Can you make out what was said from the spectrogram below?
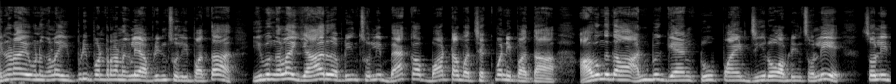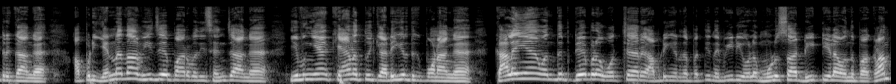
என்னடா இவனுங்கெல்லாம் இப்படி பண்ணுறானுங்களே அப்படின்னு சொல்லி பார்த்தா இவங்கெல்லாம் யார் அப்படின்னு சொல்லி பேக்கப் பாட்டமை செக் பண்ணி பார்த்தா அவங்க தான் அன்பு கேங் டூ பாயிண்ட் ஜீரோ அப்படின்னு சொல்லி சொல்லிட்டு இருக்காங்க. அப்படி என்னதான் விஜய் பார்வதி செஞ்சாங்க இவங்க ஏன் கேனை தூக்கி அடிக்கிறதுக்கு போனாங்க கலையன் வந்து டேபிளை வச்சாரு அப்படிங்கிறத பற்றி இந்த வீடியோவில் முழுசாக டீட்டெயிலாக வந்து பார்க்கலாம்.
